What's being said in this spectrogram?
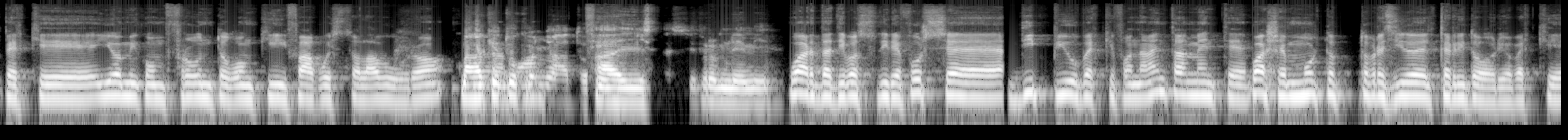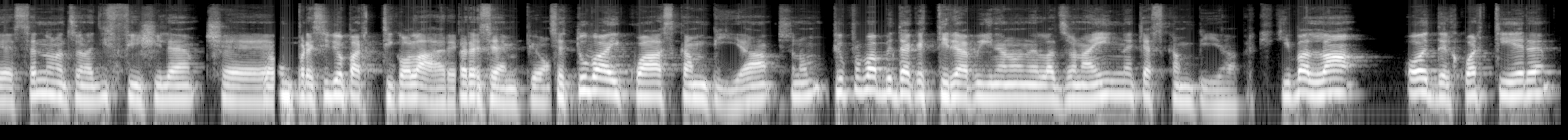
perché io mi confronto con chi fa questo lavoro. Ma anche tuo cognato Sì. ha gli stessi problemi. Guarda, ti posso dire forse di più perché fondamentalmente qua c'è molto presidio del territorio perché essendo una zona difficile c'è un presidio particolare. Per esempio, se tu vai qua a Scampia, sono più probabilità che ti rapinano nella zona in che a Scampia perché chi va là o è del quartiere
